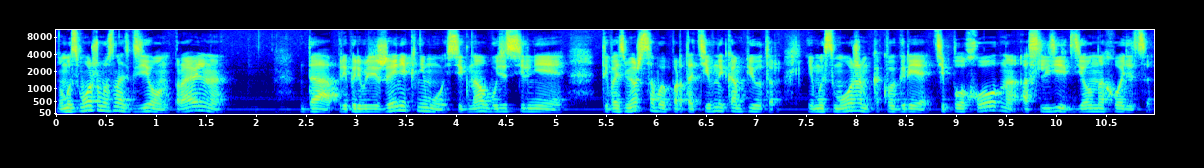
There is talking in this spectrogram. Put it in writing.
Но мы сможем узнать, где он, правильно? Да, при приближении к нему сигнал будет сильнее. Ты возьмешь с собой портативный компьютер, и мы сможем, как в игре, тепло-холодно, отследить, где он находится.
